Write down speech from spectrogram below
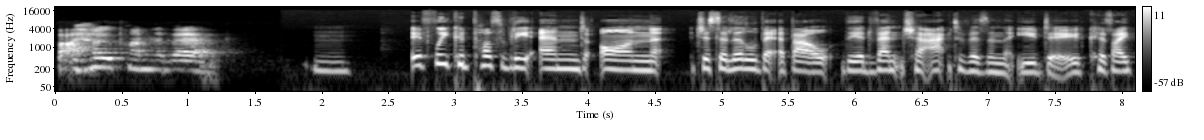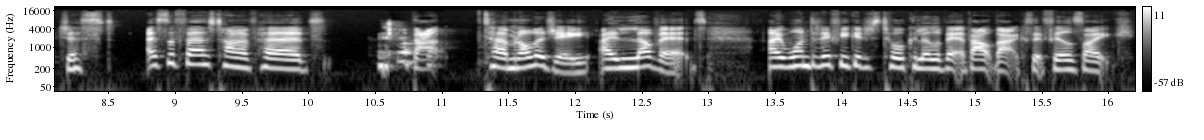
but I hope I'm the verb. Mm. If we could possibly end on just a little bit about the adventure activism that you do, because I just, it's the first time I've heard that terminology. I love it. I wondered if you could just talk a little bit about that because it feels like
